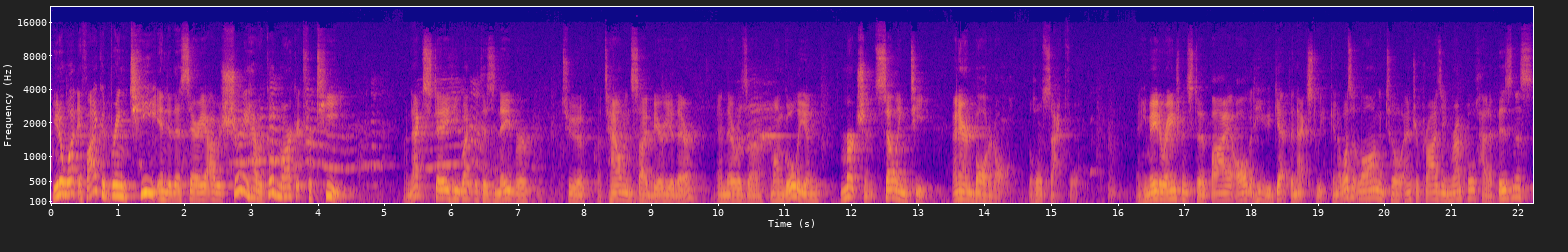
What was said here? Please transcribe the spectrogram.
you know what? If I could bring tea into this area, I would surely have a good market for tea. The next day, he went with his neighbor to a, a town in Siberia there, and there was a Mongolian merchant selling tea, and Aaron bought it all, the whole sack full. And he made arrangements to buy all that he could get the next week. And it wasn't long until enterprising Rempel had a business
